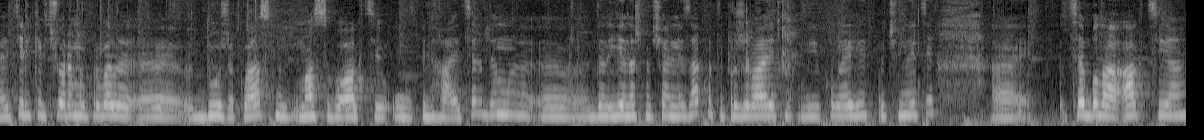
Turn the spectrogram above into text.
Е, Тільки вчора ми провели е, дуже класну масову акцію у Підгайцях, де ми е, є наш навчальний заклад і проживають мої колеги, учениці. Е, Це була акція,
